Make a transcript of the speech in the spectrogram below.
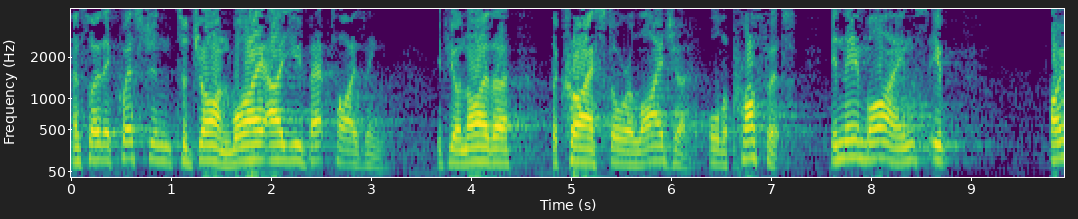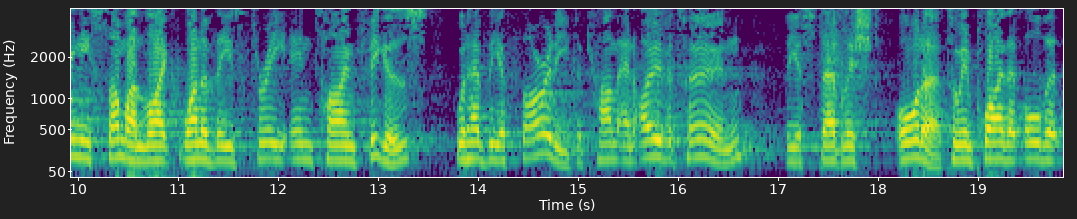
And so their question to John, why are you baptizing if you're neither the Christ or Elijah or the prophet. In their minds, it, only someone like one of these three end time figures would have the authority to come and overturn the established order, to imply that all that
